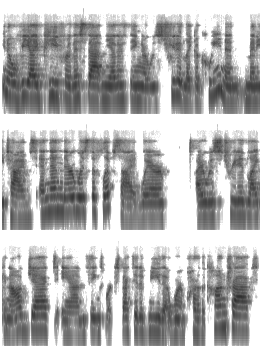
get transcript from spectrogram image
you know, VIP for this, that, and the other thing. I was treated like a queen and many times. And then there was the flip side where I was treated like an object and things were expected of me that weren't part of the contract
